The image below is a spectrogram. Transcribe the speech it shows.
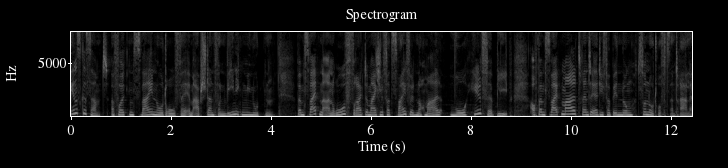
Insgesamt erfolgten zwei Notrufe im Abstand von wenigen Minuten. Beim zweiten Anruf fragte Michael verzweifelt nochmal, wo Hilfe blieb. Auch beim zweiten Mal trennte er die Verbindung zur Notrufzentrale.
